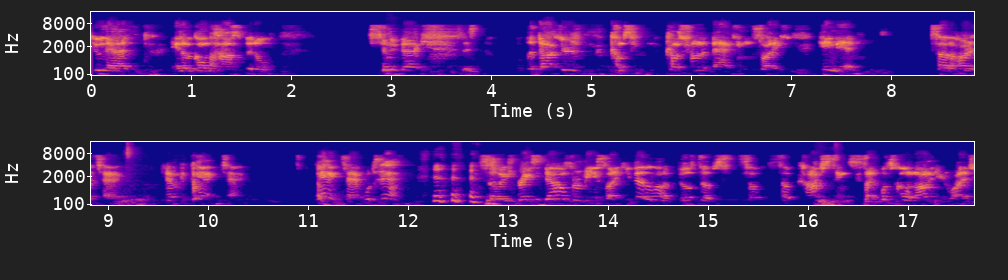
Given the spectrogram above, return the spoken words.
Do that. End up going to the hospital. Send me back. This, the doctor comes comes from the back and he's like, hey man, it's not a heart attack. You have a panic attack. Panic attack? What is that? so he breaks it down for me. It's like, you got a lot of built up sub, subconscious things. He's like, what's going on in your life?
